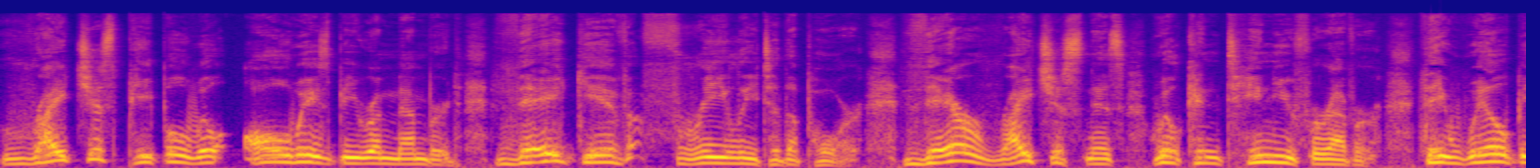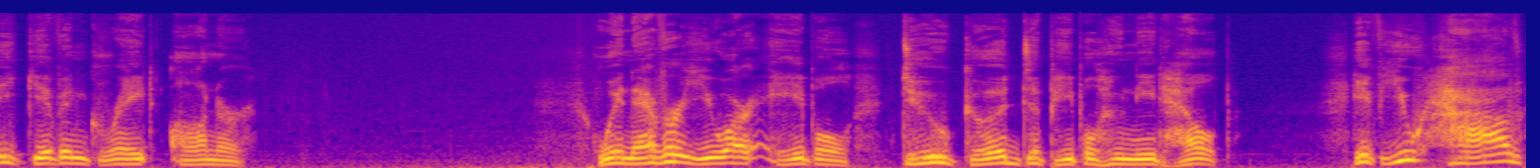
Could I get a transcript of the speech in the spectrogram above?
Righteous people will always be remembered. They give freely to the poor. Their righteousness will continue forever. They will be given great honor. Whenever you are able, do good to people who need help. If you have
